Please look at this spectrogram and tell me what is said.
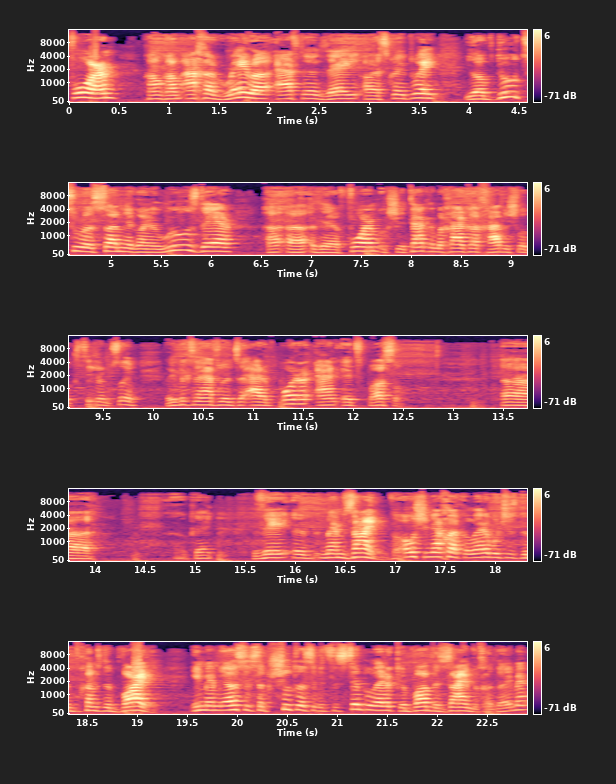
form, come come achar greira after they are scraped away. Yovdu Tzurasam, they're going to lose their uh, uh, their form. If you fix them afterwards, out of order and it's possible. Uh, okay. The uh, Mem Zayin, the ocean echlak, a letter which is becomes divided. In Mem Yosef Pshutos, if it's a simple letter, above the Zayin v'chadoyme.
